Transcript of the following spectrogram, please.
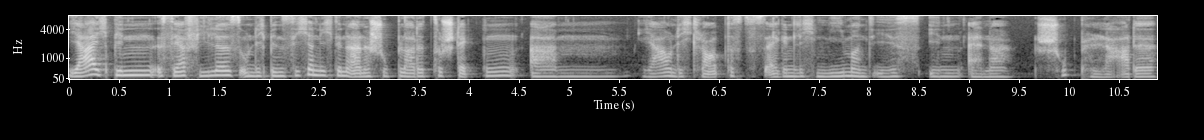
ja, ich bin sehr vieles und ich bin sicher nicht in eine Schublade zu stecken. Ähm, ja, und ich glaube, dass das eigentlich niemand ist, in einer Schublade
